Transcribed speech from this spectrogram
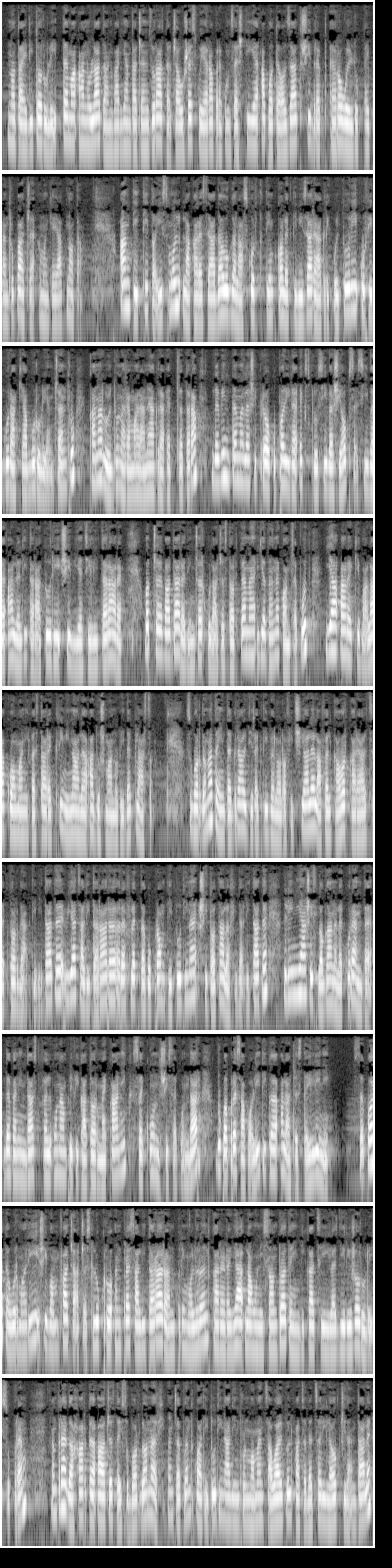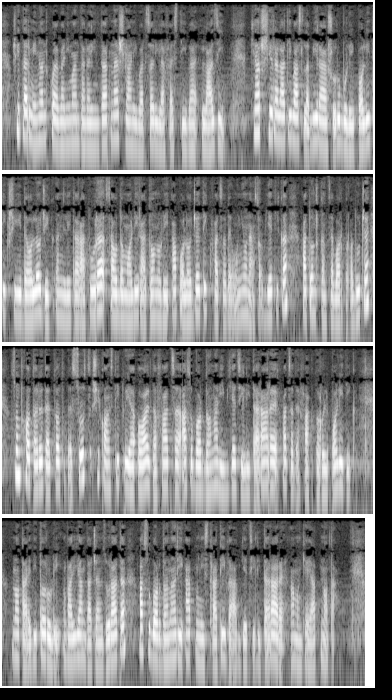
Nota editorului, tema anulată în varianta cenzurată, Ceaușescu era, precum se știe, apoteozat și drept eroul luptei pentru pace. Am încheiat nota. Antititoismul, la care se adaugă la scurt timp colectivizarea agriculturii cu figura chiaburului în centru, canalul Dunăre-Marea Neagră, etc., devin temele și preocupările exclusive și obsesive ale literaturii și vieții literare. Orice evadare din cercul acestor teme e de neconceput, ea ar echivala cu o manifestare criminală a dușmanului de clasă. Subordonată integral directivelor oficiale, la fel ca oricare alt sector de activitate, viața literară reflectă cu promptitudine și totală fidelitate linia și sloganele curente, devenind astfel un amplificator mecanic, secund și secundar, după presa politică al acestei linii. Se poate urmări și vom face acest lucru în presa literară în primul rând, care reia la unison toate indicațiile dirijorului suprem, întreaga hartă a acestei subordonări, începând cu atitudinea dintr-un moment sau altul față de țările occidentale și terminând cu evenimentele interne și aniversările festive la zi. Chiar și relativa slăbire a șurubului politic și ideologic în literatură sau demolirea tonului apologetic față de Uniunea Sovietică atunci când se vor produce, sunt hotărâte tot de sus și constituie o altă față a subordonării vieții literare față de factorul politic. Nota editorului, varianta cenzurată a subordonării administrative a vieții literare. Am încheiat nota.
